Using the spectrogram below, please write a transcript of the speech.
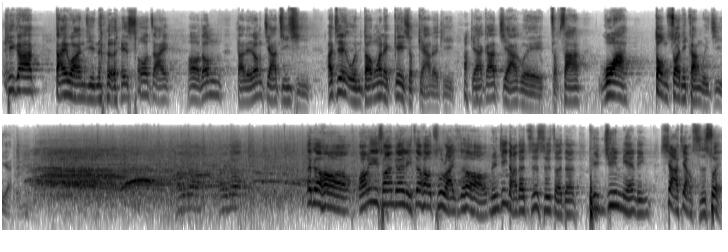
去到台湾任何的所在，哦，拢大家拢真支持。啊，即个运动我会继续行落去，行到正月十三，我当选迄天为止啊。那个哈，王一川跟李正浩出来之后哈，民进党的支持者的平均年龄下降十岁，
